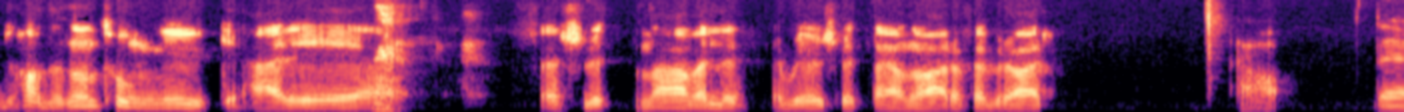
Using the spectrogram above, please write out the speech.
Du hadde noen tunge uker her i slutten av Eller det blir jo slutten av januar og februar. Ja. Det,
